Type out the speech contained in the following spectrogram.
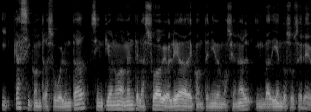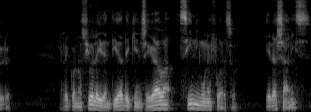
y casi contra su voluntad sintió nuevamente la suave oleada de contenido emocional invadiendo su cerebro. Reconoció la identidad de quien llegaba sin ningún esfuerzo. Era Janis.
